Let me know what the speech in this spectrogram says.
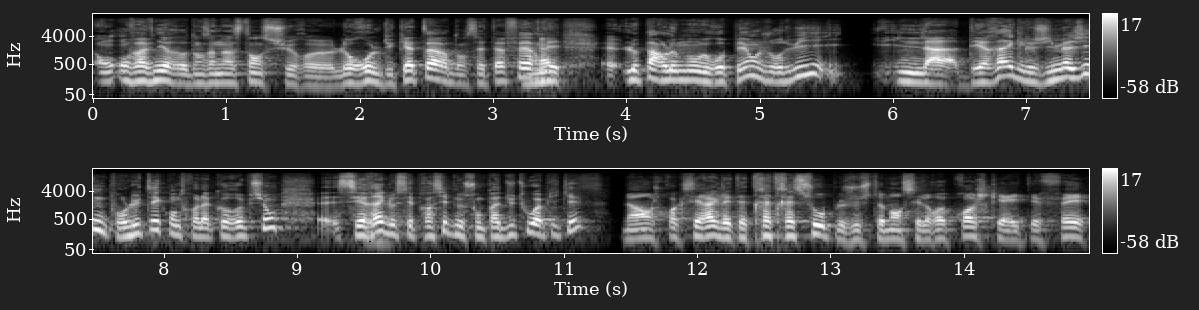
on, va venir dans un instant sur le rôle du Qatar dans cette affaire, mais le Parlement européen aujourd'hui, il a des règles, j'imagine, pour lutter contre la corruption. Euh, ces règles, ces principes ne sont pas du tout appliqués? Non, je crois que ces règles étaient très très souples, justement. C'est le reproche qui a été fait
